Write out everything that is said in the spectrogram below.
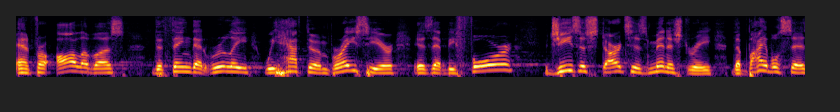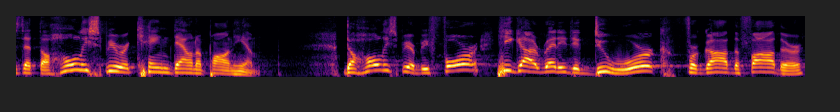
And for all of us, the thing that really we have to embrace here is that before Jesus starts his ministry, the Bible says that the Holy Spirit came down upon him. The Holy Spirit, before he got ready to do work for God the Father,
